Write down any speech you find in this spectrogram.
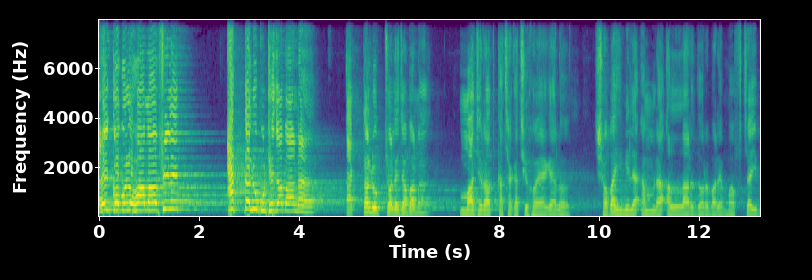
এই কবুল হওয়া মাহফিলে একটা লোক উঠে যাবা না, একটা লোক চলে যাবা না। মাঝরাত কাছাকাছি হয়ে গেল। সবাই মিলে আমরা আল্লাহর দরবারে মাফ চাইব,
